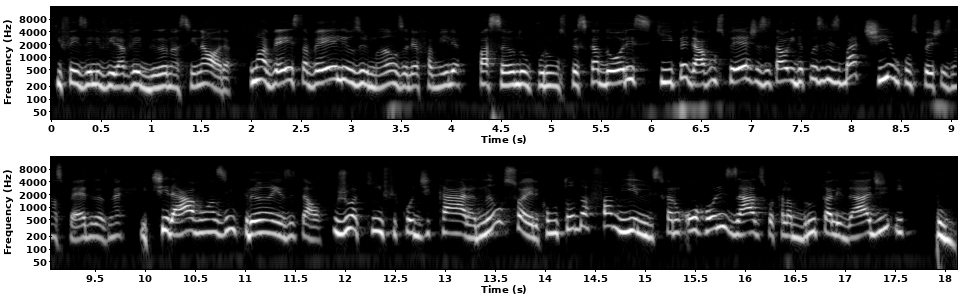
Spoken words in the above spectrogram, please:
que fez ele virar vegano assim na hora. Uma vez estava ele e os irmãos, ali a família, passando por uns pescadores que pegavam os peixes e tal, e depois eles batiam com os peixes nas pedras, né? E tiravam as entranhas e tal. O Joaquim ficou de cara, não só ele, como toda a família, eles ficaram horrorizados com aquela brutalidade e pum,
